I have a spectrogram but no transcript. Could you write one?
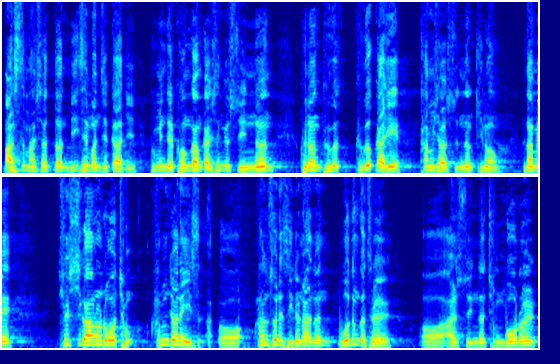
말씀하셨던 미세먼지까지 국민들 건강까지 생길 수 있는 그런 그것 그것까지 감시할 수 있는 기능 그다음에 실시간으로 정, 함전에 있, 어, 한 손에서 일어나는 모든 것을 어, 알 수 있는 정보를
